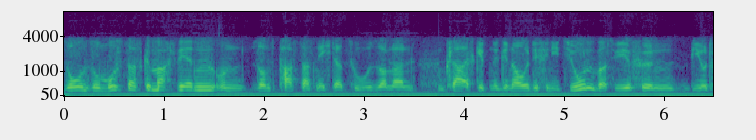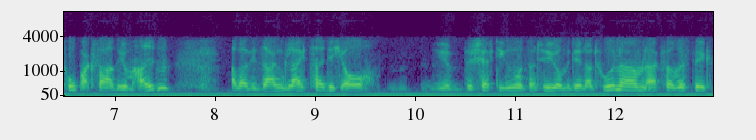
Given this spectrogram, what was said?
so und so muss das gemacht werden und sonst passt das nicht dazu, sondern klar, es gibt eine genaue Definition, was wir für ein Biotop-Aquarium halten, aber wir sagen gleichzeitig auch, wir beschäftigen uns natürlich auch mit der naturnahen Aquaristik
